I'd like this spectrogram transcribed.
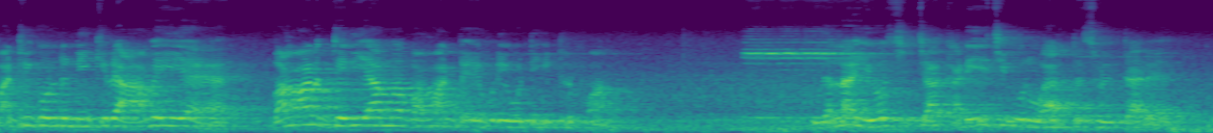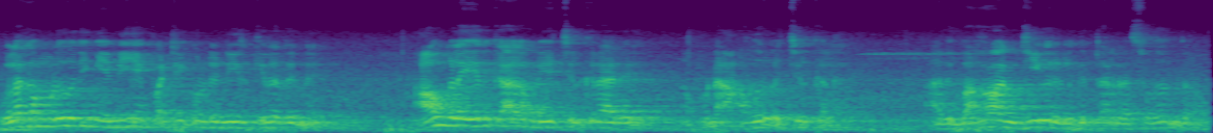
பற்றி கொண்டு நிற்கிற அவைய பகவானை தெரியாமல் பகவான்கிட்ட எப்படி ஒட்டிக்கிட்டு இருப்பான்? இதெல்லாம் யோசிச்சா கடைசி ஒரு வார்த்தை சொல்லிட்டாரு. உலகம் முழுவதும் என்னையே பற்றி கொண்டு நிற்கிறதுன்னு. அவங்கள எதுக்காக அப்படி வச்சிருக்கிறாரு அப்படின்னா அவர் வச்சிருக்கல. அது பகவான் ஜீவர்களுக்கு தர்ற சுதந்திரம்.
